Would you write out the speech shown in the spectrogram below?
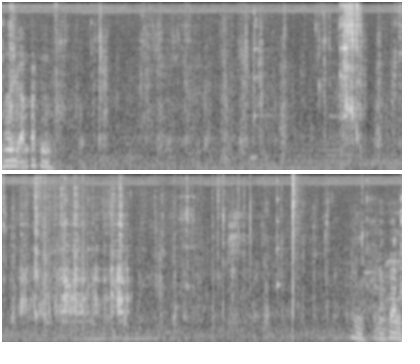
Nah, diangkat. Nih, pelan-pelan.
